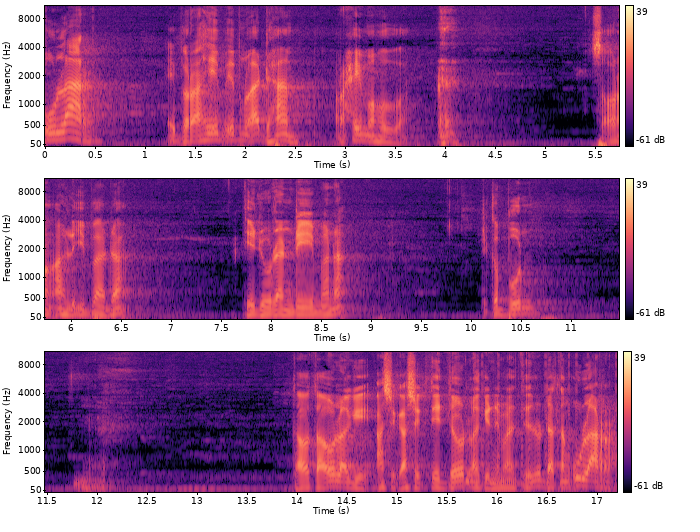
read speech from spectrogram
Ular. Ibrahim ibnu Adham rahimahullah. Seorang ahli ibadah. Tiduran di mana? Di kebun. Ya. tahu-tahu lagi asik-asik tidur lagi nikmat tidur datang ular.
